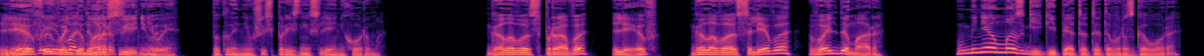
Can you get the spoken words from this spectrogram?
Лев, Лев и, Вальдемар, Вальдемар Свитневы», — поклонившись, произнесли они хором. «Голова справа — Лев, голова слева — Вальдемар». У меня мозги кипят от этого разговора.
